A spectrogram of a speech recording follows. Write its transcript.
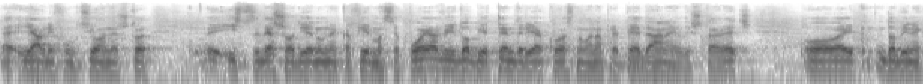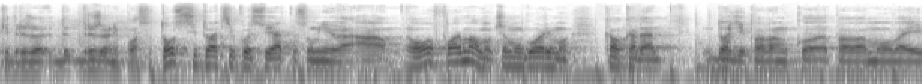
e, javni funkcioner, što isto se dešava odjednom neka firma se pojavi i dobije tender iako je osnovana pre 5 dana ili šta već, ovaj, dobije neki držav, državni posao. To su situacije koje su jako sumnjive, a ovo formalno o čemu govorimo, kao kada dođe pa vam, pa vam ovaj,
